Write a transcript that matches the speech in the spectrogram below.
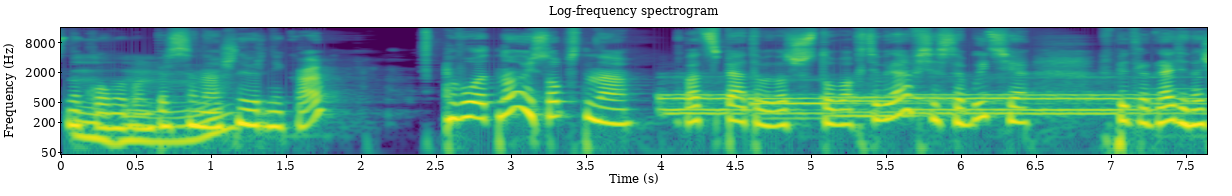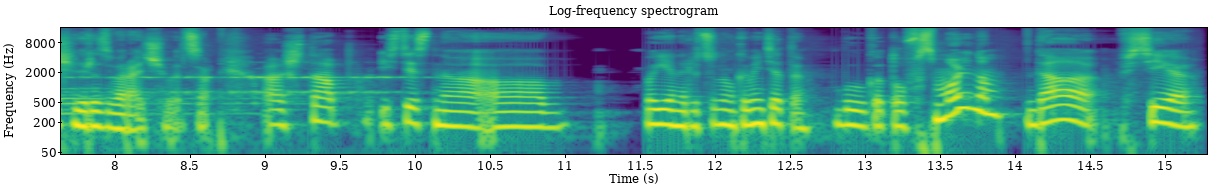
знакомый вам персонаж наверняка. Вот, ну и, собственно, 25-26 октября все события в Петрограде начали разворачиваться. А Штаб, естественно, а, военно-революционного комитета был готов в Смольном, да, все,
